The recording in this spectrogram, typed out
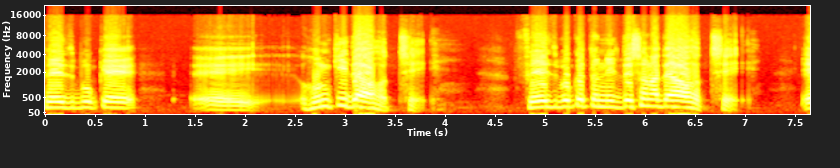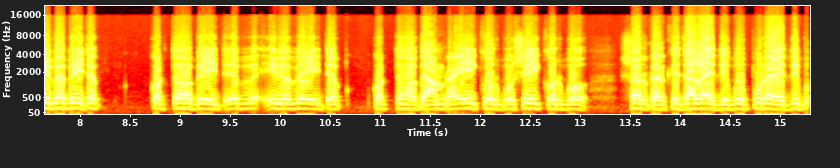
ফেসবুকে এই হুমকি দেওয়া হচ্ছে। ফেসবুকে তো নির্দেশনা দেওয়া হচ্ছে। এভাবে এটা করতে হবে এইভাবে এটা করতে হবে, আমরা এই করব, সেই করব, সরকারকে জ্বালায় দেব, পুড়ায় দেব।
